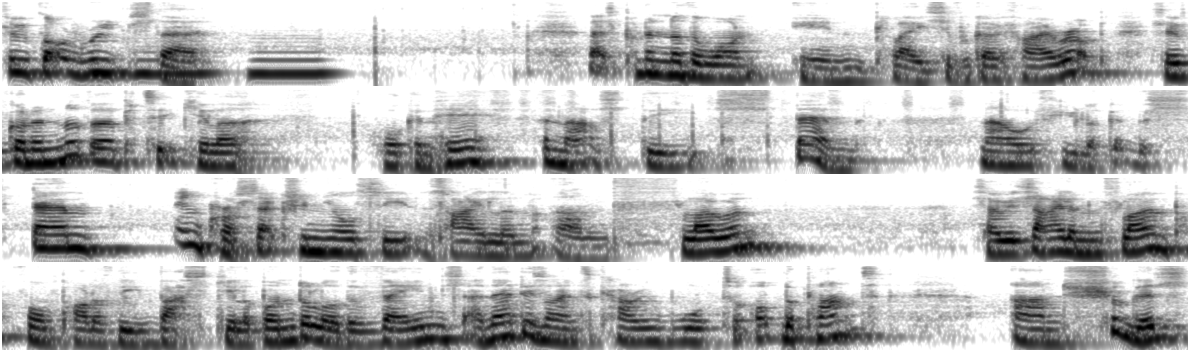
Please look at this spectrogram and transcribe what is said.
So we've got roots there. Mm-hmm. Let's put another one in place if we go higher up. So we've got another particular organ here, and that's the stem. Now, if you look at the stem, in cross section, you'll see xylem and phloem. So, xylem and phloem form part of the vascular bundle or the veins, and they're designed to carry water up the plant and sugars,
